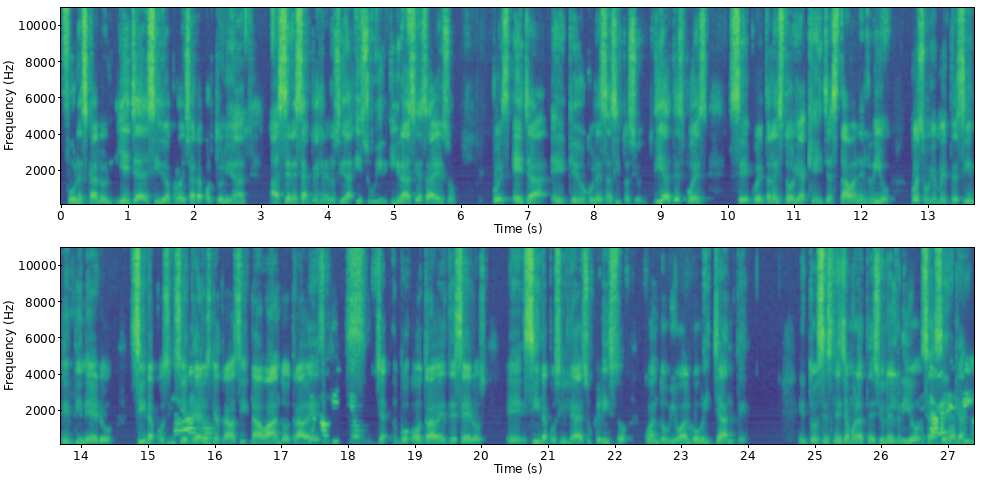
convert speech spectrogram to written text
fue un escalón y ella decidió aprovechar la oportunidad, hacer ese acto de generosidad y subir. Y gracias a eso, pues ella eh, quedó con esa situación. Días después, se cuenta la historia que ella estaba en el río, pues obviamente sin el dinero, sin la posibilidad, siete años que atrás, lavando otra vez, otra vez de ceros, eh, sin la posibilidad de su Cristo, cuando vio algo brillante. Entonces les llamó la atención el río, se acerca. El río,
